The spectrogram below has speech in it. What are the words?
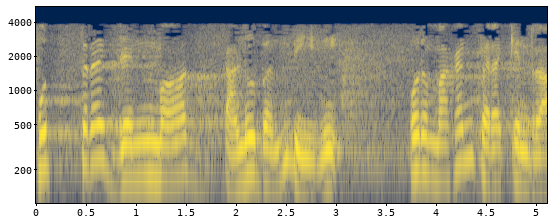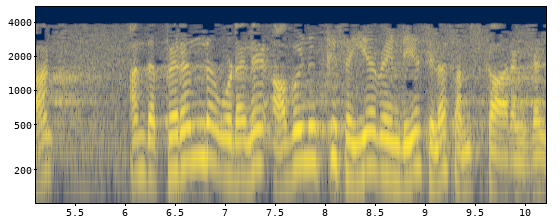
புத்திர ஜென்மா அனுபந்தீனி. ஒரு மகன் பிறக்கின்றான். அந்த பிறந்த உடனே அவனுக்கு செய்ய வேண்டிய சில சம்ஸ்காரங்கள்.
